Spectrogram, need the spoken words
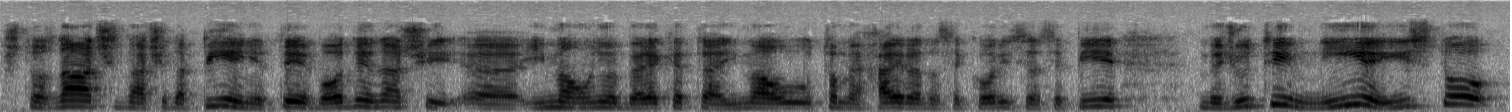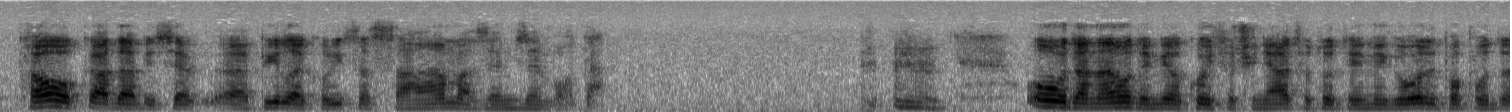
što znači, znači da pijenje te vode, znači e, ima u njoj bereketa, ima u tome hajra da se koristi, da se pije, međutim nije isto kao kada bi se e, pila i koristila sama zemzem voda. Ovo da navodim jel, koji su činjaci o to teme govorili, poput e,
